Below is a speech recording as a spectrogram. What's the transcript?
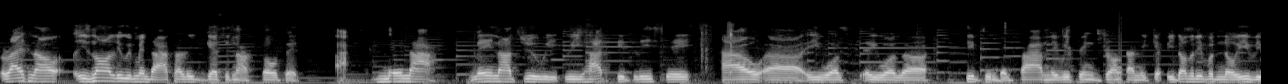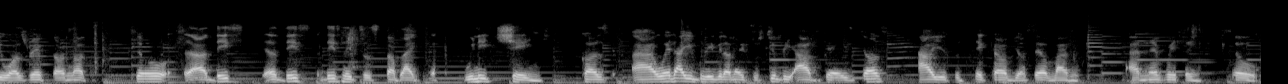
right now it's not only women that are actually getting assaulted. Uh, men are men not too. We, we had Lee say how uh, he was he was uh, tipped in the and everything drunk and he, kept, he doesn't even know if he was raped or not. So uh, this uh, this this needs to stop. Like we need change because uh, whether you believe it or not, it will still be out there. It's just how you could take care of yourself and and everything. So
